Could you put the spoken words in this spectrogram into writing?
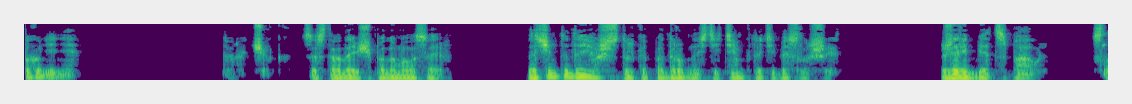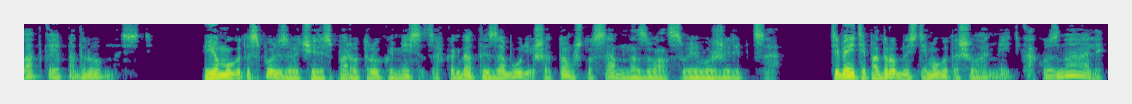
похудения. Дурачок, — сострадающе подумал Исаев. Зачем ты даешь столько подробностей тем, кто тебя слушает? Жеребец Пауль. Сладкая подробность. Ее могут использовать через пару-тройку месяцев, когда ты забудешь о том, что сам назвал своего жеребца. Тебя эти подробности могут ошеломить. Как узнали?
